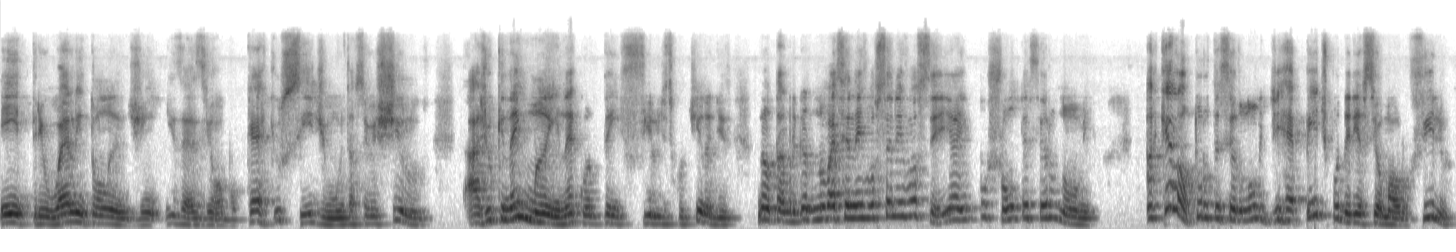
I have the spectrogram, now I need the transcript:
entre Wellington Landim e Zezinho Albuquerque, o Cid, muito a seu estilo, agiu que nem mãe, né? Quando tem filho discutindo, diz: Não, tá brigando, não vai ser nem você nem você. E aí puxou um terceiro nome. Naquela altura, o terceiro nome, de repente, poderia ser o Mauro Filho,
